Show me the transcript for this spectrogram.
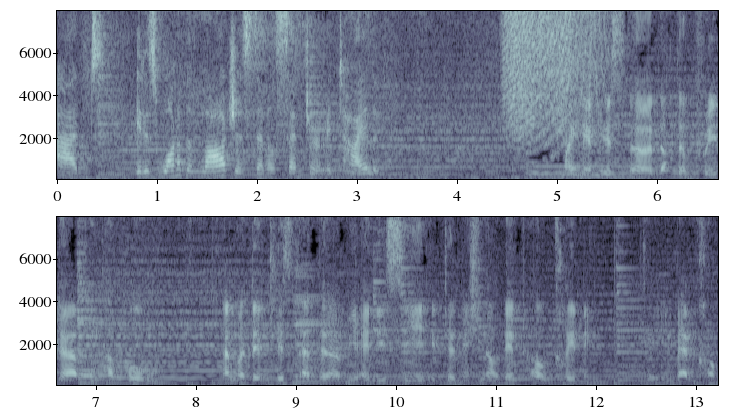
and it is one of the largest dental center in Thailand. My name is uh, Dr. Prida Puntapong. I'm a dentist at the BIDC International Dental Clinic in Bangkok,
